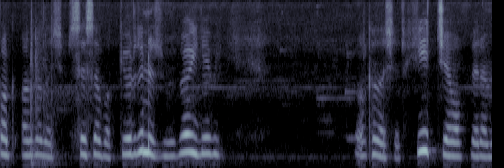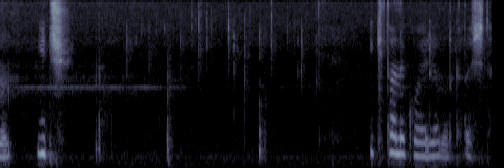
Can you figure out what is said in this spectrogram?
Bak arkadaşlar sese bak. Gördünüz mü? Böyle bir Arkadaşlar hiç cevap veremem. Hiç. İki tane koyacağım arkadaşlar.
